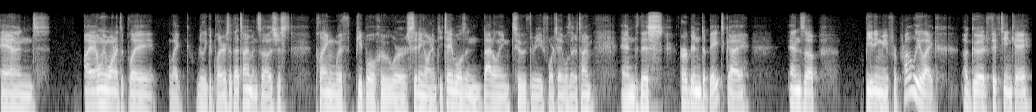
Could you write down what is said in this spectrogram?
and I only wanted to play like really good players at that time, and so I was just playing with people who were sitting on empty tables and battling two, three, four tables at a time. And this urban debate guy ends up beating me for probably like a good 15k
